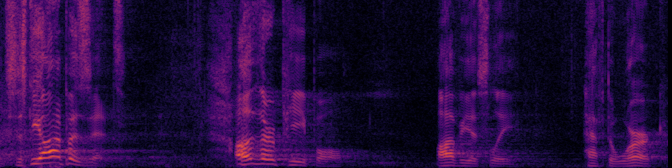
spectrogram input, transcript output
It's just the opposite. Other people obviously have to work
